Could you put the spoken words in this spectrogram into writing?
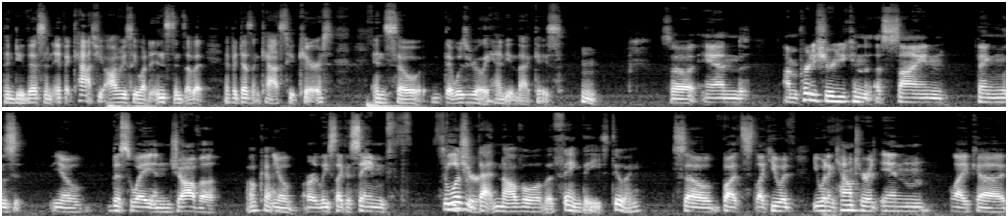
then do this, and if it casts, you obviously want an instance of it. If it doesn't cast, who cares? And so that was really handy in that case. Hmm. So, and I'm pretty sure you can assign things, you know, this way in Java Okay. you know, or at least like the same th- So it wasn't that novel of a thing that he's doing. So, but like you would you would encounter it in like uh,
